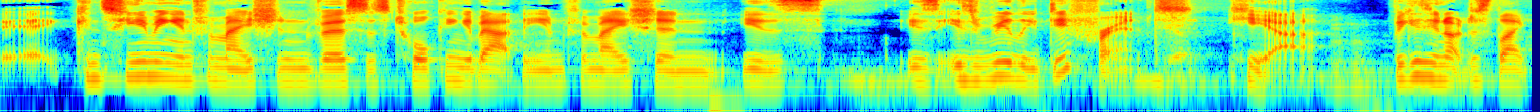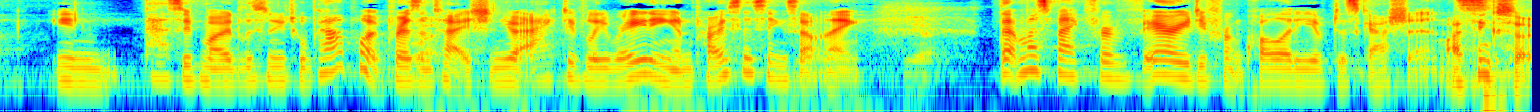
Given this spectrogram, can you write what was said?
uh, consuming information versus talking about the information is is is really different here because you're not just like in passive mode listening to a PowerPoint presentation. You're actively reading and processing something. That must make for a very different quality of discussions. I think so.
